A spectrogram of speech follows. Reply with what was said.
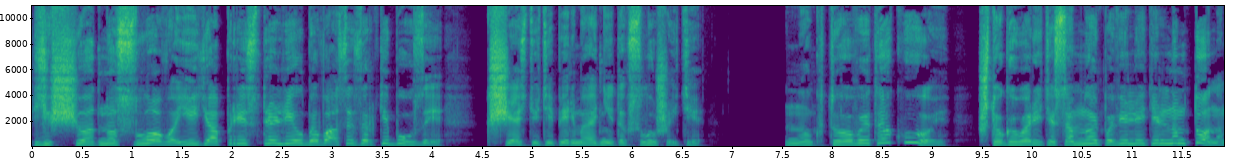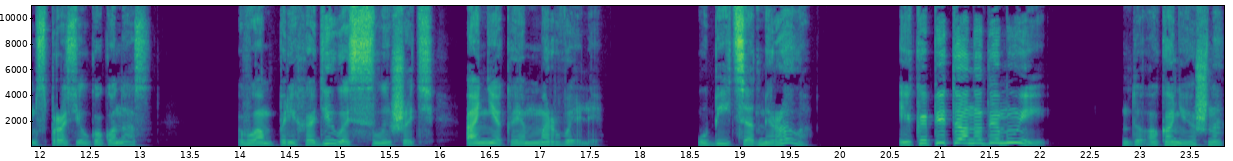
Еще одно слово, и я пристрелил бы вас из аркебузы. К счастью, теперь мы одни, так слушайте». «Ну кто вы такой?» «Что говорите со мной повелительным тоном?» — спросил Коконас. «Вам приходилось слышать о некоем Марвеле? Убийце адмирала? И капитана Демуи?» «Да, конечно.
